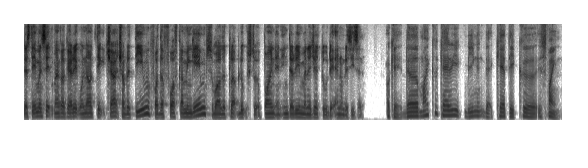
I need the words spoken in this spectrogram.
the statement said Michael Carrick will now take charge of the team for the forthcoming games, while the club looks to appoint an interim manager to the end of the season. Okay, the Michael Carrick being that caretaker is fine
